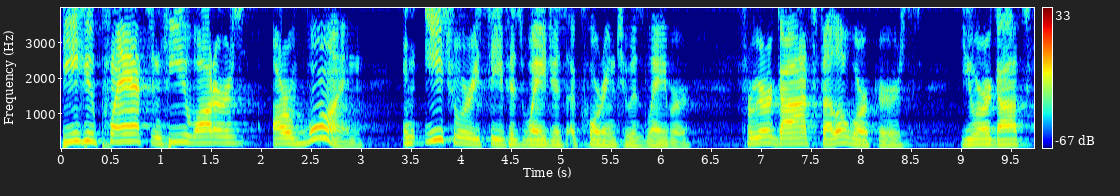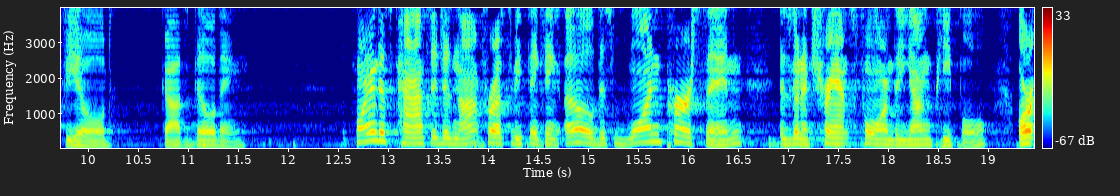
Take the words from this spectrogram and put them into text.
He who plants and he who waters are one, and each will receive his wages according to his labor. For we are God's fellow workers. You are God's field, God's building. The point of this passage is not for us to be thinking, oh, this one person is going to transform the young people or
